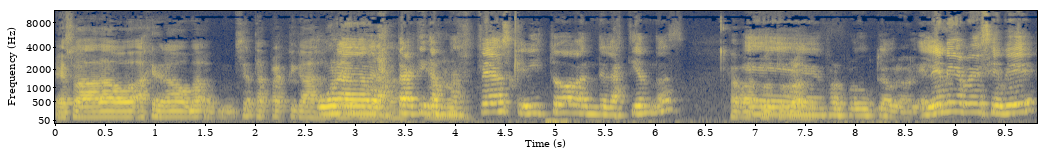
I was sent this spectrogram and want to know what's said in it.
eso ha dado, ha generado ciertas prácticas. Una de las prácticas más feas que he visto de las tiendas eh, producto por producto Brawl. El MRSP,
